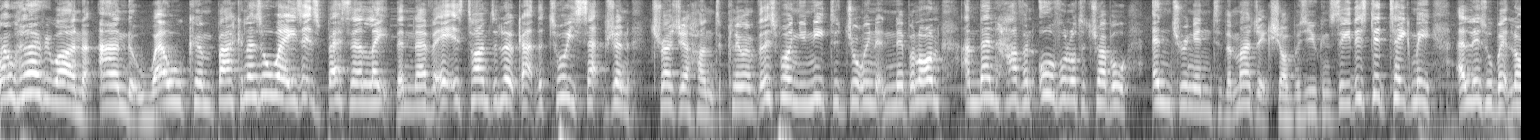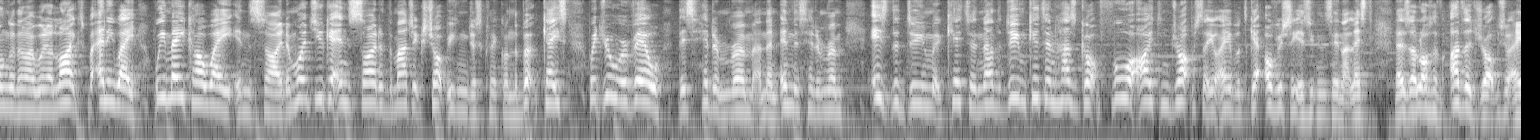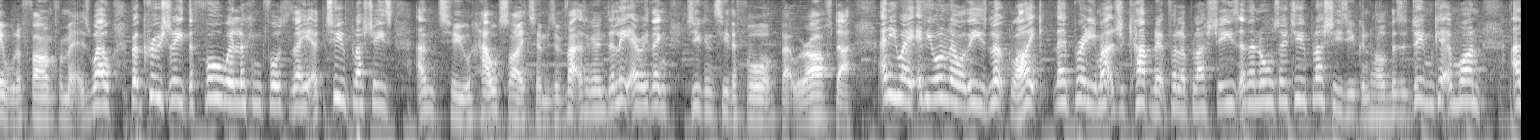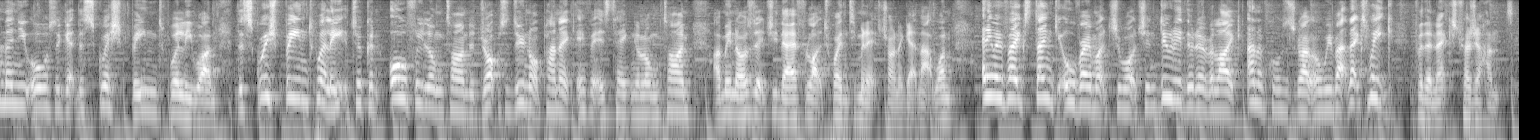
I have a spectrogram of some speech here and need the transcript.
Well, hello everyone, and welcome back, and as always, it's better late than never. It is time to look at the Toyception Treasure Hunt clue, and for this one, you need to join Nibbleon, and then have an awful lot of trouble entering into the magic shop, as you can see. This did take me a little bit longer than I would have liked, but anyway, we make our way inside, and once you get inside of the magic shop, you can just click on the bookcase, which will reveal this hidden room, and then in this hidden room is the Doom Kitten. Now, the Doom Kitten has got four item drops that you're able to get. Obviously, as you can see in that list, there's a lot of other drops you're able to farm from it as well. But crucially, the four we're looking for today are two plushies and two house items. In fact, I'm going to delete everything so you can see the four that we're after. Anyway, if you want to know what these look like, they're pretty much a cabinet full of plushies and then also two plushies you can hold. There's a Doom Kitten one and then you also get the Squish Bean Twilly one. The Squish Bean Twilly took an awfully long time to drop, so do not panic if it is taking a long time. I mean, I was literally there for like 20 minutes trying to get that one. Anyway, folks, thank you all very much for watching. Do leave the video a like and, of course, subscribe. We'll be back next week for the next treasure hunt.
